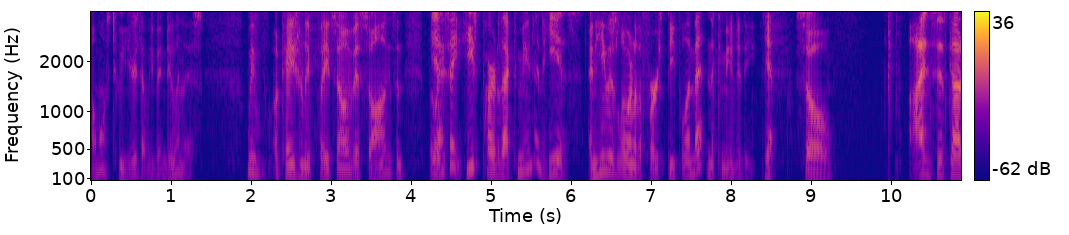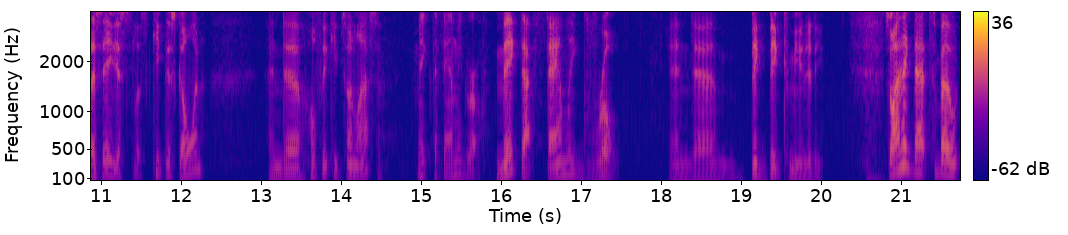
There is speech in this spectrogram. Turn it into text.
almost two years that we've been doing this, we've occasionally played some of his songs. And but like I say, he's part of that community. He is. and he was one of the first people I met in the community. Yeah. So I just got to say, just let's keep this going, and uh, hopefully it keeps on lasting. Make the family grow. Make that family grow, and uh, big, big community. So I think that's about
